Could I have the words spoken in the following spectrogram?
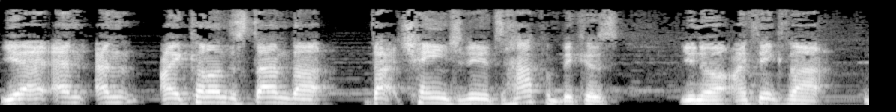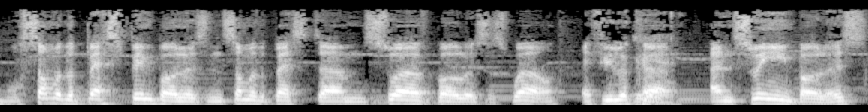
yeah, and and I can understand that that change needed to happen because you know I think that some of the best spin bowlers and some of the best um, swerve bowlers as well, if you look at and swinging bowlers,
